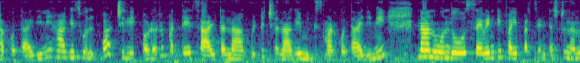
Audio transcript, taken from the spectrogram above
ಹಾಕೋತಾ ಇದ್ದೀನಿ. ಹಾಗೆ ಸ್ವಲ್ಪ ಚಿಲ್ಲಿ ಪೌಡರ್ ಮತ್ತು ಸಾಲ್ಟನ್ನು ಹಾಕ್ಬಿಟ್ಟು ಚೆನ್ನಾಗಿ ಮಿಕ್ಸ್ ಮಾಡ್ಕೊತಾ ಇದ್ದೀನಿ. ನಾನು ಒಂದು ಸೆವೆಂಟಿ ಫೈವ್ ಪರ್ಸೆಂಟ್ ಅಷ್ಟು ನಾನು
